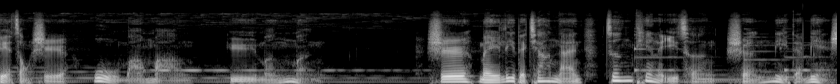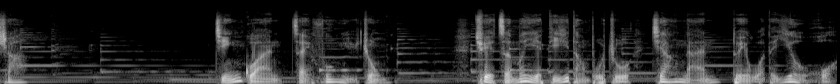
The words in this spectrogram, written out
却总是雾茫茫，雨蒙蒙，使美丽的江南增添了一层神秘的面纱。尽管在风雨中，却怎么也抵挡不住江南对我的诱惑。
